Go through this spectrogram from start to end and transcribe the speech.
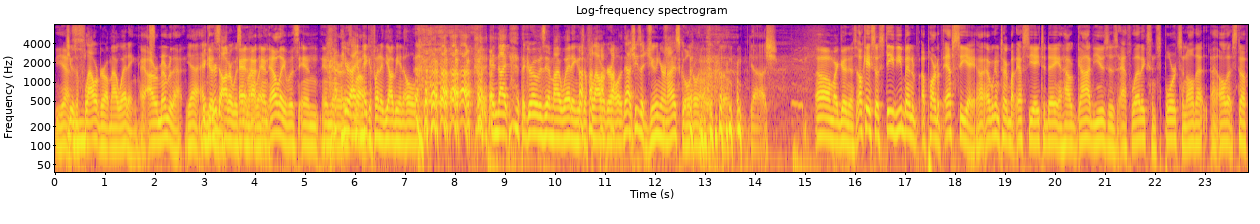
Yeah, She was a mm-hmm. flower girl at my wedding. I remember that. Yeah, and your daughter was in my wedding. And Ellie was in in there. Here as I am making fun of y'all being old. and like the girl was in my wedding who's a flower girl. Now she's a junior in high school. or oh, whatever. So, gosh. Oh my goodness. Okay, so Steve, you've been a part of FCA. Uh, we're going to talk about FCA today and how God uses athletics and sports and all that uh, all that stuff.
